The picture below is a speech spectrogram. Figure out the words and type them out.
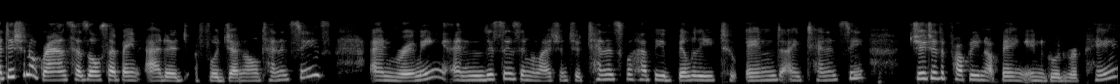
Additional grounds has also been added for general tenancies and rooming, and this is in relation to tenants will have the ability to end a tenancy due to the property not being in good repair.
